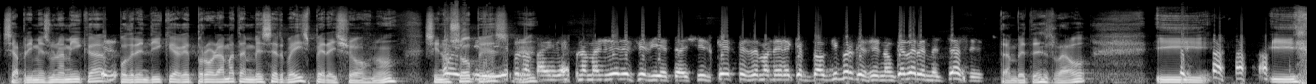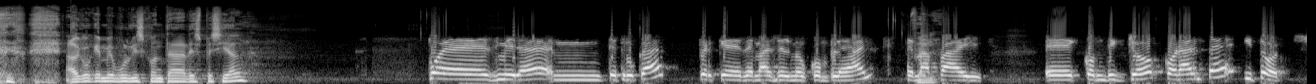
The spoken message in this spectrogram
si aprimes una mica, Eh. podrem dir que aquest programa també serveix per això, no? Si no Pues sopes... Sí, és una, eh, manera, una manera de fer dieta. Així és que fes de manera que em toqui perquè si no em quedaré el xassis. també tens raó. I, i algo que me vulguis contar d'especial? Pues mira, mm, t'he trucat perquè demà és el meu compleany. Demà Fel- faig, eh, com dic jo, 40 i tots.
